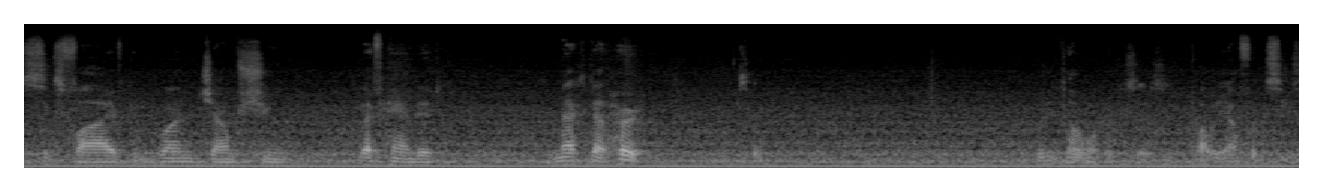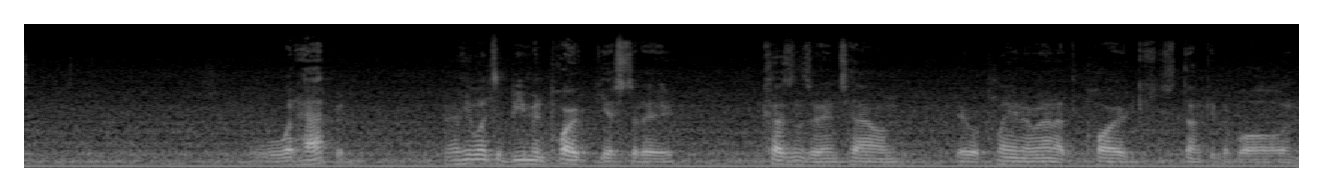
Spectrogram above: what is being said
Six five, can run, jump, shoot, left-handed. Max got hurt. "What are you talking about?" He says, "He's probably out for the season." Well, what happened? And he went to Beeman Park yesterday. Cousins are in town. They were playing around at the park. He's dunking the ball and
